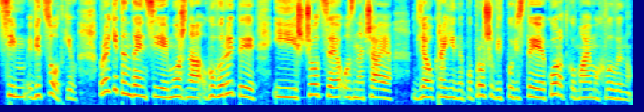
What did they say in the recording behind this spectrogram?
7%. Про які тенденції можна говорити, і що це означає для України? Попрошу відповісти коротко. Маємо хвилину.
